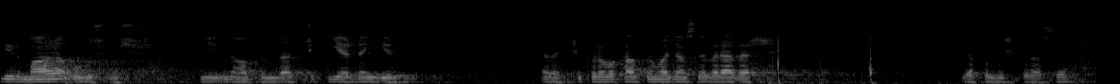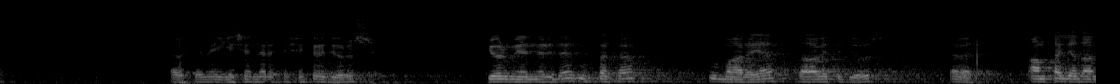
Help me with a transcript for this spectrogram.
bir mağara oluşmuş. Yerin altında küçük bir yerden girdik. Evet, Çukurova Kalkınma Ajansı ile beraber yapılmış burası. Evet, emeği geçenlere teşekkür ediyoruz. Görmeyenleri de mutlaka bu mağaraya davet ediyoruz. Evet, Antalya'dan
